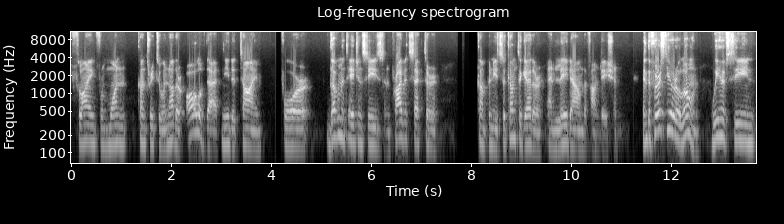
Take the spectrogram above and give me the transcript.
flying from one country to another. All of that needed time for government agencies and private sector companies to come together and lay down the foundation. In the first year alone, we have seen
